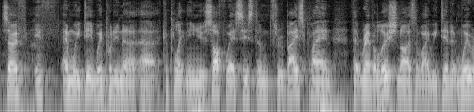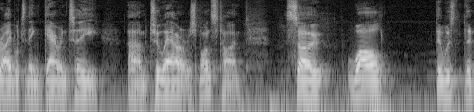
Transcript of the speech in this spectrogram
So if if and we did, we put in a, a completely new software system through Baseplan that revolutionised the way we did it, and we were able to then guarantee um, two hour response time. So while there was the,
